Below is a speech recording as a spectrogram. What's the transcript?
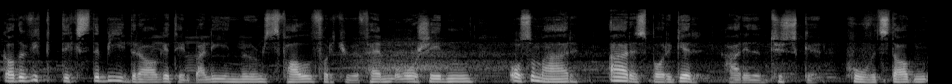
ga det viktigste bidraget til Berlinmurens fall for 25 år siden, og som er æresborger her i den tyske hovedstaden.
